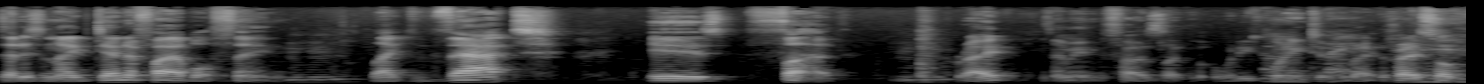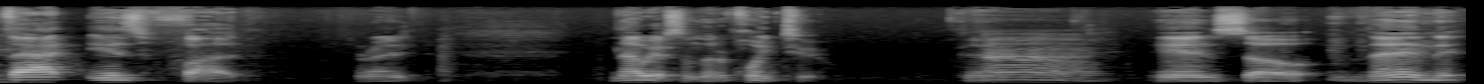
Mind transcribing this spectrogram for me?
that is an identifiable thing, Mm-hmm. like that is Fahd, right? I mean, Fahad's like, what are you pointing to? Right? right? So that is Fahd, right? Now we have something to point to. Okay? Ah. And so then,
